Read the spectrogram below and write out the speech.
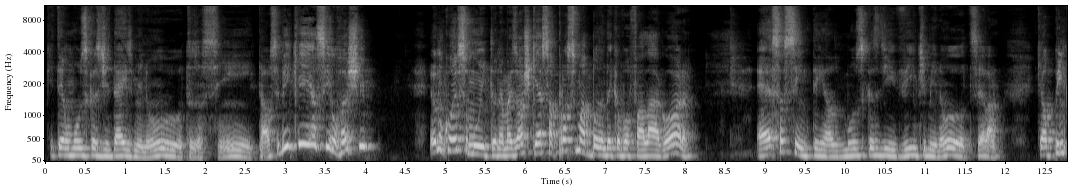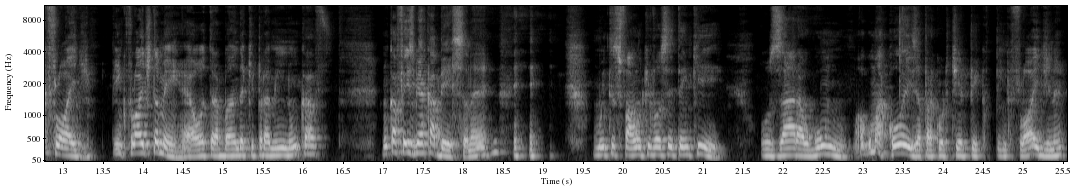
que tenham músicas de 10 minutos, assim e tal. Se bem que, assim, o Rush. Eu não conheço muito, né? Mas eu acho que essa próxima banda que eu vou falar agora. Essa sim, tem as músicas de 20 minutos, sei lá. Que é o Pink Floyd. Pink Floyd também é outra banda que para mim nunca nunca fez minha cabeça, né? Muitos falam que você tem que usar algum alguma coisa para curtir Pink, Pink Floyd, né?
